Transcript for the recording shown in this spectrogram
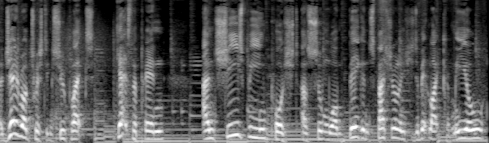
a J Rod twisting suplex gets the pin, and she's being pushed as someone big and special, and she's a bit like Kamille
